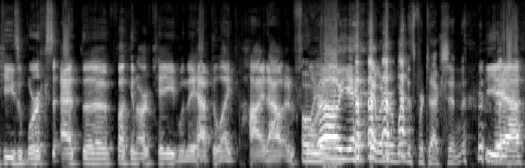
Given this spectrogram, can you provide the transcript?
he works at the fucking arcade when they have to like hide out in Oh, Florida. Oh yeah, when they're witness protection. yeah,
